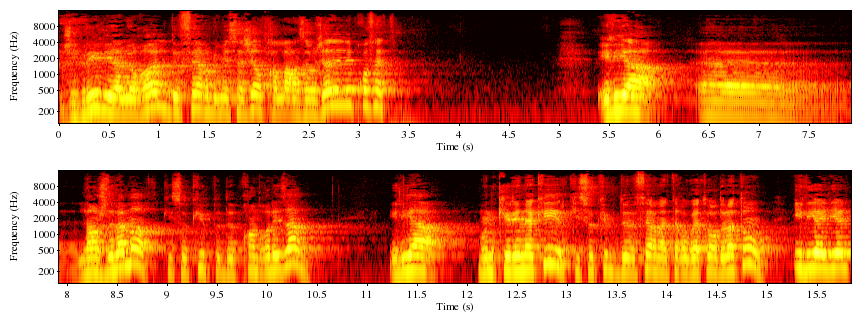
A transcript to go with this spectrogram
Jibril, il a le rôle de faire le messager entre Allah et les prophètes. Il y a euh, l'ange de la mort qui s'occupe de prendre les âmes. Il y a Munkir Nakir qui s'occupe de faire l'interrogatoire de la tombe. Il y a, il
